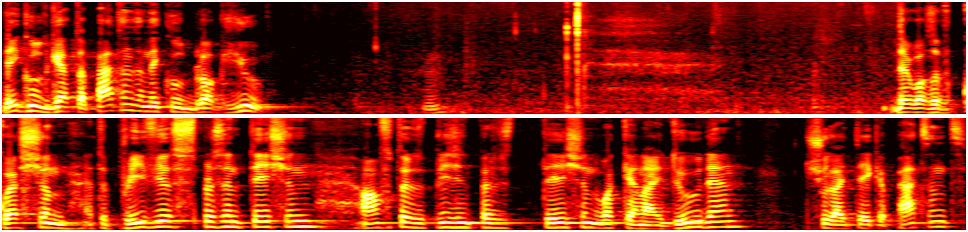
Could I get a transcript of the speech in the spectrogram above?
they could get a patent and they could block you. Hmm? There was a question at the previous presentation. After the presentation, what can I do then? Should I take a patent?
